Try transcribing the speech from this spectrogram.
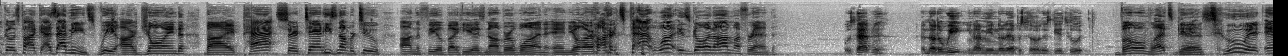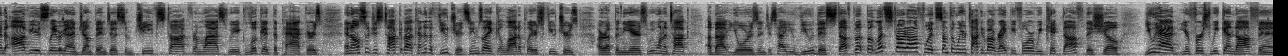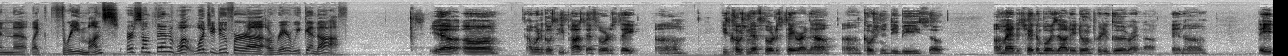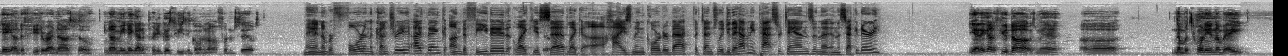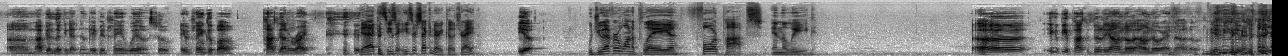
Broncos podcast. That means we are joined by Pat Surtain. He's number two on the field, but he is number one in your hearts. Pat, what is going on, my friend? What's happening? Another week, you know I mean? Another episode. Let's get to it. Boom, let's get Yes. to it. And obviously, we're going to jump into some Chiefs talk from last week, look at the Packers, and also just talk about kind of the future. It seems like a lot of players' futures are up in the air. So we want to talk about yours and just how you view this stuff. But but let's start off with something we were talking about right before we kicked off this show. You had your first weekend off in uh, like three months or something. What what'd you do for uh, a rare weekend off? Yeah, um, I went to go see Pops at Florida State. Um, he's coaching at Florida State right now, um, coaching the DBs. So um, I had to check them boys out. They're doing pretty good right now, and um, they they undefeated right now. So you know, what I mean, they got a pretty good season going on for themselves. Man, number four in the country, I think, undefeated. Like you said, like a, a Heisman quarterback potentially. Do they have any Pat Surtains in the in the secondary? Yeah, they got a few dogs, man. Uh, number twenty and number eight. Um, I've been looking at them. They've been playing well, so they've been playing good ball. Pops got them right. Yeah, because he's their, he's their secondary coach, right? Yep. Would you ever want to play for Pops in the league? Uh, it could be a possibility. I don't know. I don't know right now though. It'd be, it'd be,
